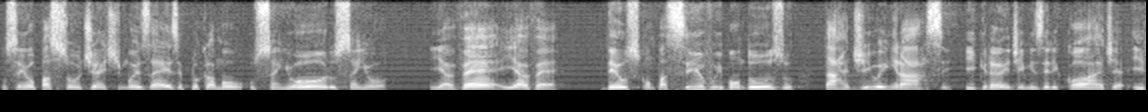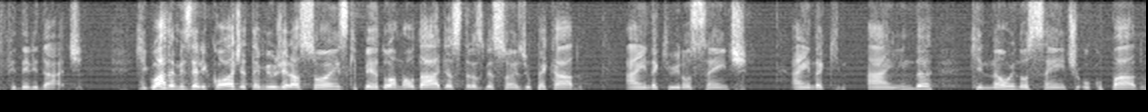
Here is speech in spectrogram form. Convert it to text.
O Senhor passou diante de Moisés e proclamou: O Senhor, o Senhor Yahvé, Yahvé, Deus compassivo e bondoso, tardio em irar-se e grande em misericórdia e fidelidade. Que guarda misericórdia até mil gerações, que perdoa a maldade, as transgressões e o pecado, ainda que o inocente, ainda que, ainda que não inocente o culpado,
